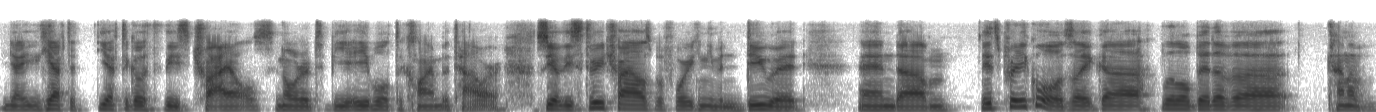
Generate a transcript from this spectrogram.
you know you have to you have to go through these trials in order to be able to climb the tower. So you have these three trials before you can even do it, and um, it's pretty cool. It's like a little bit of a kind of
